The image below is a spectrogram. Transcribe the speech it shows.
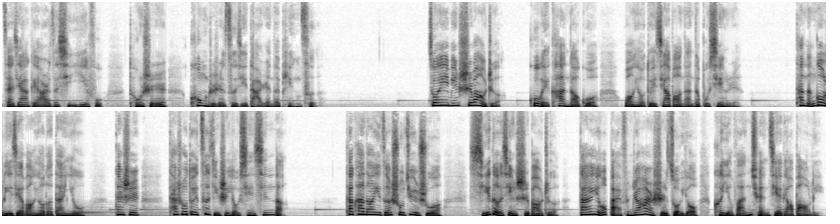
在家给儿子洗衣服，同时控制着自己打人的频次。作为一名施暴者，顾伟看到过网友对家暴男的不信任，他能够理解网友的担忧，但是他说对自己是有信心的。他看到一则数据说，习得性施暴者大约有百分之二十左右可以完全戒掉暴力，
